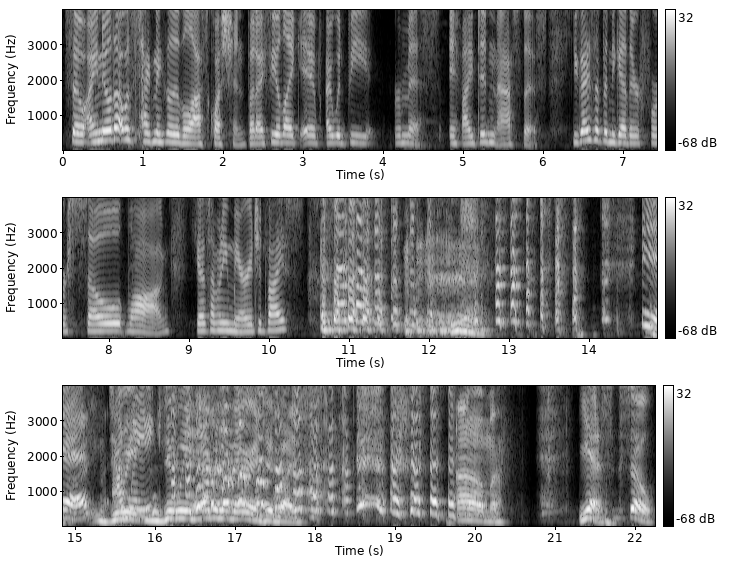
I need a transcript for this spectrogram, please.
So I know that was technically the last question, but I feel like if I would be remiss if I didn't ask this. You guys have been together for so long. You guys have any marriage advice? Yes, Do I'm we, waiting. Do we have any marriage advice? um, yes. So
